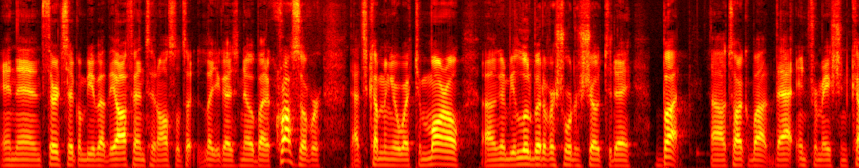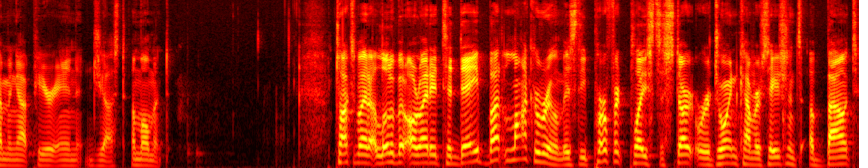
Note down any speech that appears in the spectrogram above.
And then third set going to be about the offense and also to let you guys know about a crossover that's coming your way tomorrow. Uh, going to be a little bit of a shorter show today, but I'll talk about that information coming up here in just a moment. Talked about it a little bit already today, but Locker Room is the perfect place to start or join conversations about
